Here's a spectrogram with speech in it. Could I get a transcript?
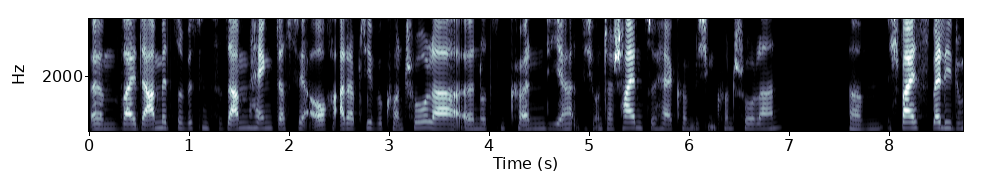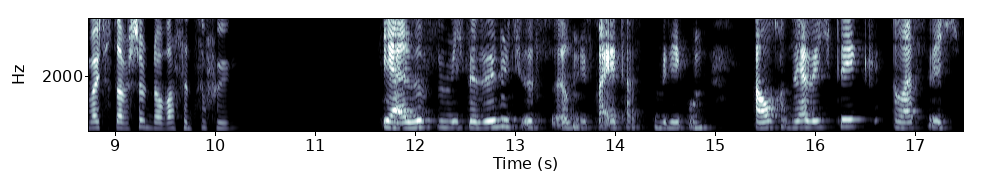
ähm, weil damit so ein bisschen zusammenhängt, dass wir auch adaptive Controller äh, nutzen können, die ja sich unterscheiden zu herkömmlichen Controllern. Ähm, ich weiß, Melly, du möchtest da bestimmt noch was hinzufügen. Ja, also für mich persönlich ist ähm, die freie Tastenbelegung auch sehr wichtig, was ich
